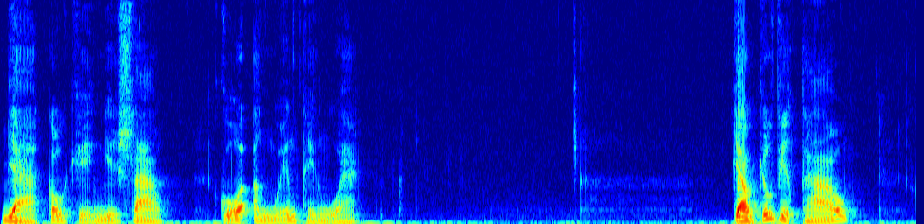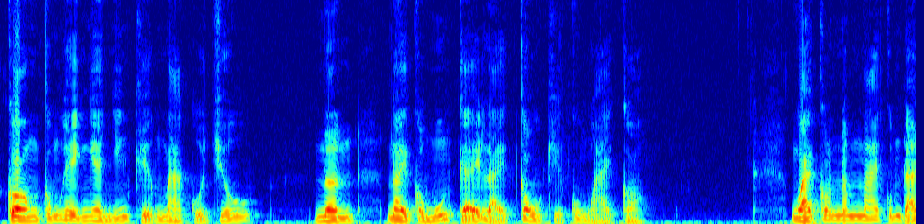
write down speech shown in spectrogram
và câu chuyện như sau của ân Nguyễn Thiện Hoàng. Chào chú Việt Thảo, con cũng hay nghe những chuyện ma của chú, nên nay con muốn kể lại câu chuyện của ngoại con. Ngoại con năm nay cũng đã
